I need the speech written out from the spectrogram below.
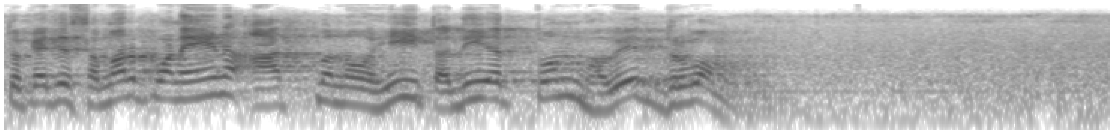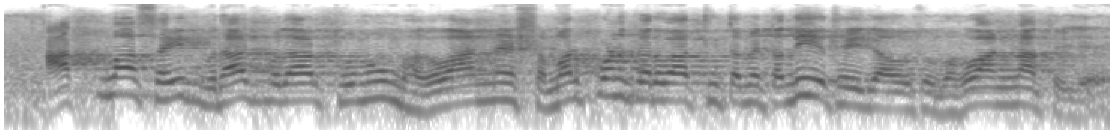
તો કહે છે સમર્પણેન આત્મનો હિ તદીયત્વમ ભવે ધ્રુવમ. આત્મા સહિત બધા જ પદાર્થોનું ભગવાનને સમર્પણ કરવાથી તમે તદીય થઈ જાઓ છો, ભગવાન ના થઈ જાય.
